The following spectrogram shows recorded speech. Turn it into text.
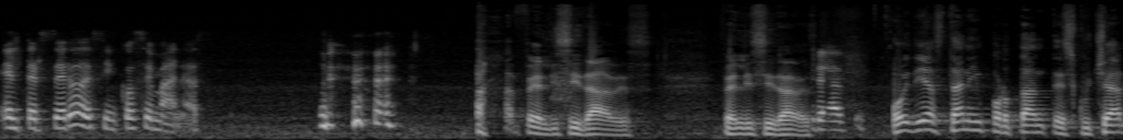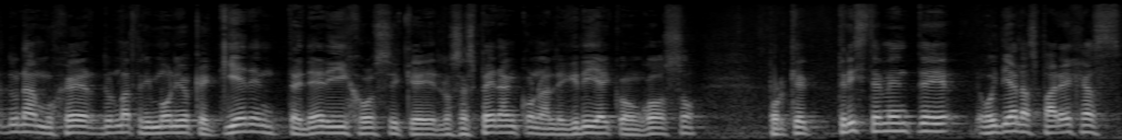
el tercero de 5 semanas. Felicidades, felicidades. Gracias. Hoy día es tan importante escuchar de una mujer, de un matrimonio que quieren tener hijos y que los esperan con alegría y con gozo, porque tristemente hoy día las parejas,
